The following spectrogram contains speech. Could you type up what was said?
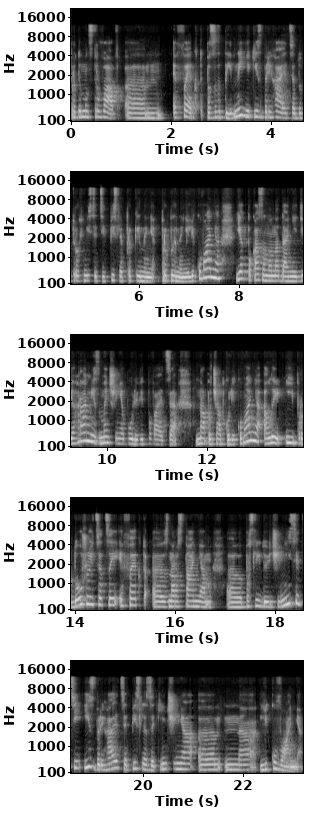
продемонстрував ем, ефект позитивний, який зберігається до трьох місяців після припинення лікування. Як показано на даній діаграмі, зменшення болю відбувається на початку лікування, але і продовжується цей ефект е, з наростанням е, послідуючі місяці і зберігається після закінчення е, лікування.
